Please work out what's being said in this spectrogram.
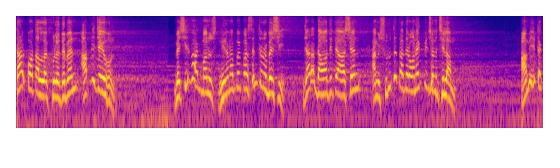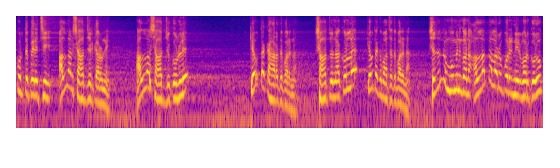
তার পথ আল্লাহ খুলে দেবেন। আপনি যেই হন। বেশিরভাগ মানুষ নিরানব্বই পার্সেন্টেরও বেশি। যারা দাওয়া দিতে আসেন, আমি শুরুতে তাদের অনেক পিছনে ছিলাম। আমি এটা করতে পেরেছি আল্লাহর সাহায্যের কারণে। আল্লাহ সাহায্য করলে কেউ তাকে হারাতে পারে না। সাহায্য না করলে কেউ তাকে বাঁচাতে পারে না। সেজন্য মুমিনগণ আল্লাহ তাল্লার উপরে নির্ভর করুক।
